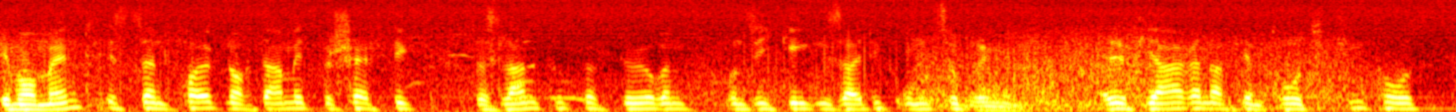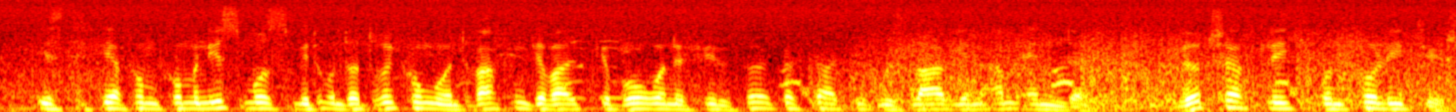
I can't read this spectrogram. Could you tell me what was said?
Im Moment ist sein Volk noch damit beschäftigt, das Land zu zerstören und sich gegenseitig umzubringen. Elf Jahre nach dem Tod Titos ist der vom Kommunismus mit Unterdrückung und Waffengewalt geborene Vielvölkerstaat Jugoslawien am Ende, wirtschaftlich und politisch.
